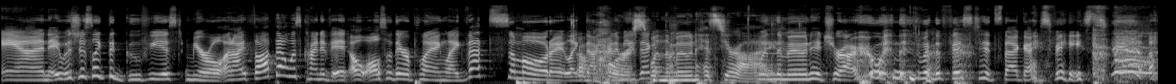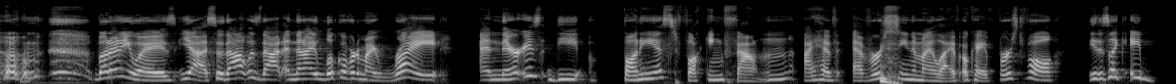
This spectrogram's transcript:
And it was just like the goofiest mural. And I thought that was kind of it. Oh, also they were playing like that's amore, like that kind of music. when the moon hits your eye. when the moon hits your eye, or when the, when the fist hits that guy's face. Um, but anyways, yeah. So that was that, and then I look over to my right, and there is the funniest fucking fountain I have ever seen in my life. Okay, first of all, it is like a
